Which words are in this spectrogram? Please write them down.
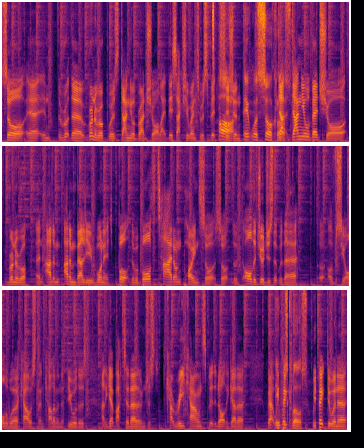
So uh, in the the runner up was Daniel Bradshaw. Like this actually went to a split Oh, decision. it was so Da- close. Daniel Bradshaw, runner up, and Adam Adam Bellew won it, but they were both tied on points. So so the, all the judges that were there, obviously all the workhouse, and then Callum and a few others had to get back together and just recount, split it all together. We, we It was close. We picked a winner.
